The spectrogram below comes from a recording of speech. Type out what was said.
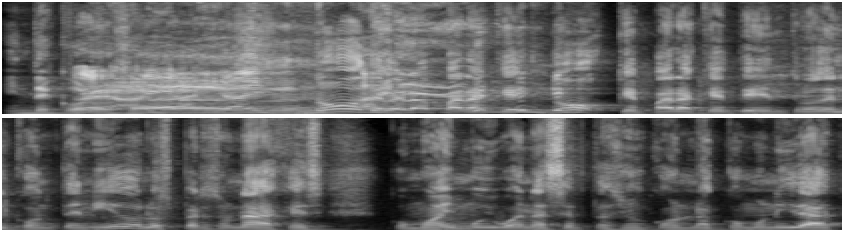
Indecorosas. Ay, ay, ay. No, de verdad, para que, no, que para que dentro del contenido de los personajes, como hay muy buena aceptación con la comunidad,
